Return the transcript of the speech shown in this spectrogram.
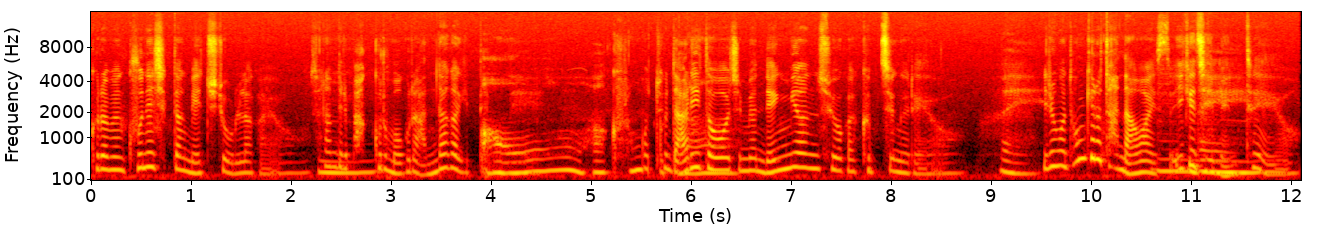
그러면 구내 식당 매출이 올라가요. 사람들이 음. 밖으로 먹으러 안 나가기 아, 때문에. 오. 아, 그런 것도 그 있구나. 날이 더워지면 냉면 수요가 급증을 해요. 네. 이런 건 통계로 다 나와 있어요. 이게 음, 제 네. 멘트예요.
